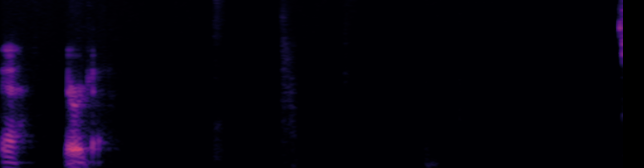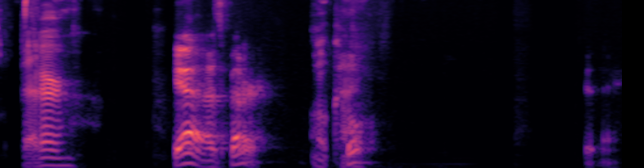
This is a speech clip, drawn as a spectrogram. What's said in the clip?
there we go. Better. Yeah, that's better. Okay. Cool. Good there.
